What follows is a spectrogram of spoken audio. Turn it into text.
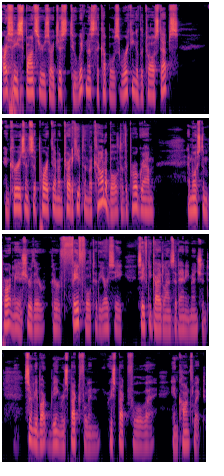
RC sponsors are just to witness the couple's working of the 12 steps, encourage and support them, and try to keep them accountable to the program, and most importantly, ensure they're they're faithful to the RC safety guidelines that Annie mentioned. Certainly about being respectful and respectful uh, in conflict.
